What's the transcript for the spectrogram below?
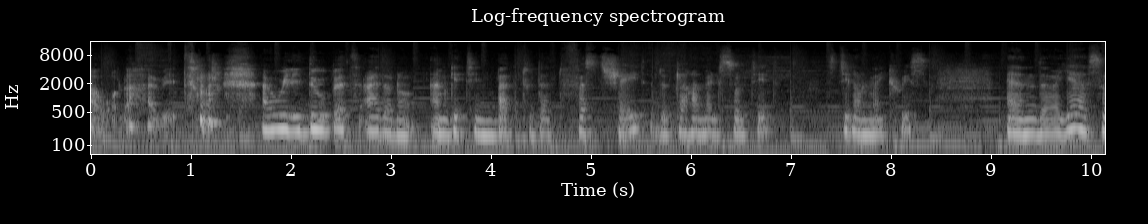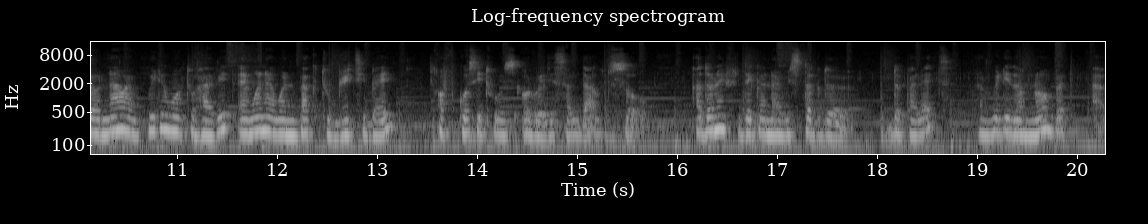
I wanna have it. I really do but I don't know. I'm getting back to that first shade the caramel salted still on my crease and uh, yeah so now I really want to have it and when I went back to Beauty Bay of course it was already sold out so I don't know if they're gonna restock the, the palette. I really don't know, but I,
